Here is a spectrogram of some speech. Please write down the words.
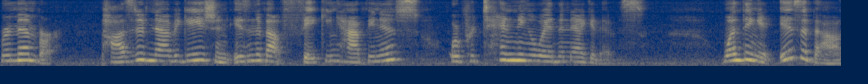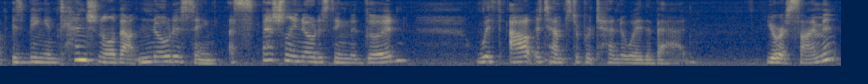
Remember, Positive navigation isn't about faking happiness or pretending away the negatives. One thing it is about is being intentional about noticing, especially noticing the good, without attempts to pretend away the bad. Your assignment,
